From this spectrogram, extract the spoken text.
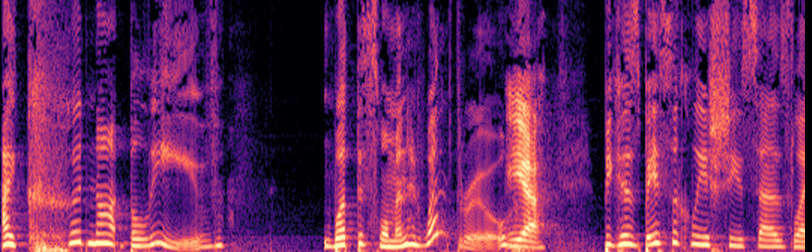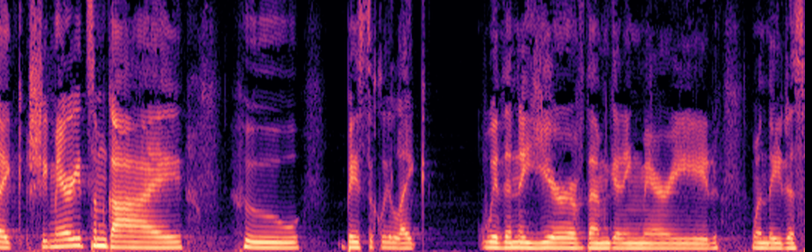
I could not believe what this woman had went through yeah. because basically she says like she married some guy who basically like within a year of them getting married when they just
